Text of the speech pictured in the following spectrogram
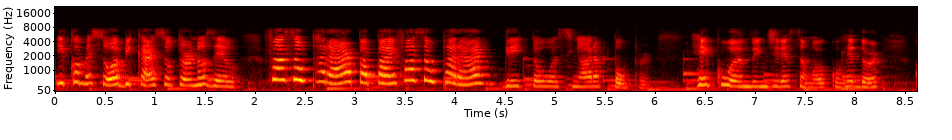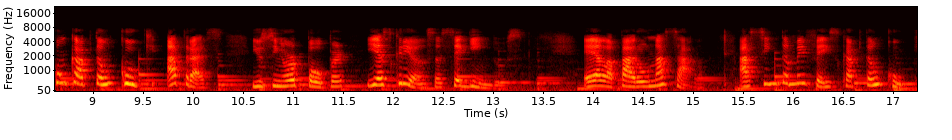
e começou a bicar seu tornozelo. Faça-o parar, papai, faça-o parar! gritou a senhora Popper, recuando em direção ao corredor, com o Capitão Cook atrás e o Sr. Popper e as crianças seguindo-os. Ela parou na sala. Assim também fez Capitão Cook,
